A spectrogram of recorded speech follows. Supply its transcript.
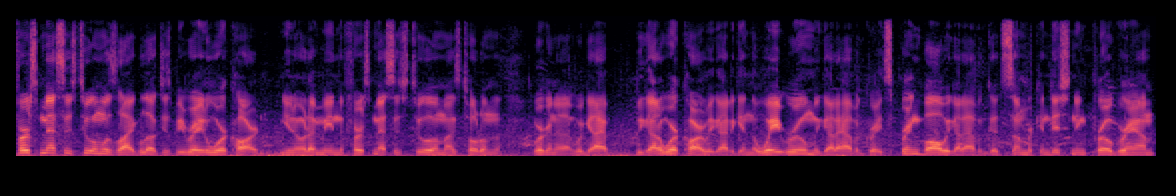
first message to them was like, look, just be ready to work hard. You know what I mean? The first message to them, I told them we're gonna we got we got to work hard. We got to get in the weight room. We got to have a great spring ball. We got to have a good summer conditioning program,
